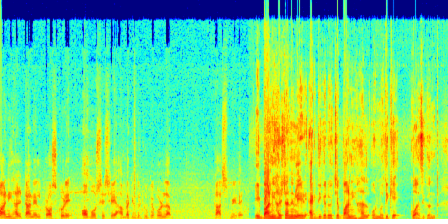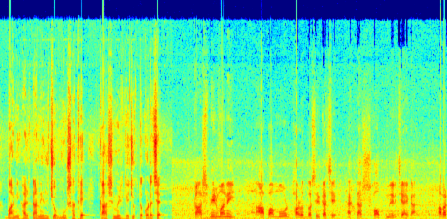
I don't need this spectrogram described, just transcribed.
বানিহাল টানেল ক্রস করে অবশেষে আমরা কিন্তু ঢুকে পড়লাম কাশ্মীরে। এই বানিহাল টানেলের একদিকে রয়েছে বানিহাল অন্যদিকে কোয়াজিগঞ্জ বানিহাল টানেল জম্মুর সাথে কাশ্মীরকে যুক্ত করেছে। কাশ্মীর মানেই আপামোর ভারতবাসীর কাছে একটা স্বপ্নের জায়গা। আবার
